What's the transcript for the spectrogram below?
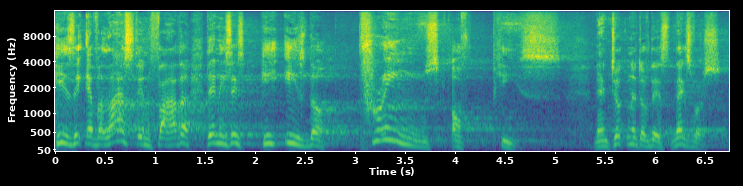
He is the everlasting Father. Then He says, He is the Prince of Peace. Then took note of this. Next verse.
